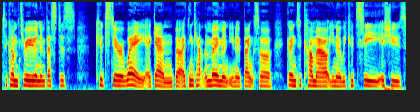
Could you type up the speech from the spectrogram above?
to come through, and investors could steer away again. But I think at the moment, you know, banks are going to come out. You know, we could see issues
